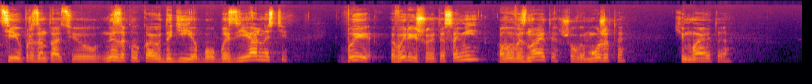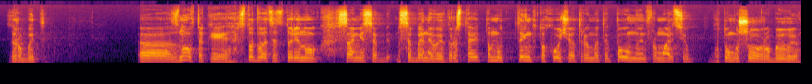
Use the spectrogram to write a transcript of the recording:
цією презентацією не закликаю до дії або бездіяльності. Ви вирішуєте самі, але ви знаєте, що ви можете чи маєте зробити. Е, Знов таки, 120 сторінок самі себе не використають, тому тим, хто хоче отримати повну інформацію по тому, що робили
